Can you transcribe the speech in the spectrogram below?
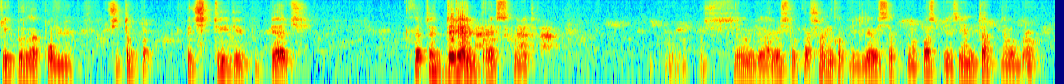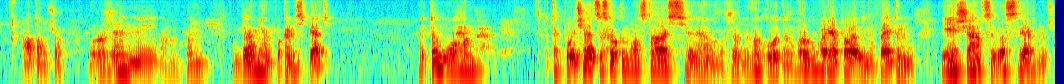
3 было, помню. Что-то по, по 4, по 5. Как это дрянь происходит? Силам Беларуси Лукашенко определился на пост президента на выборах. А там что? Вооруженный, ага, понял. Да, у него пока не 5. Это много. А так получается, сколько ему осталось? Э, уже два года, грубо говоря, половина. Поэтому есть шанс его свергнуть.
